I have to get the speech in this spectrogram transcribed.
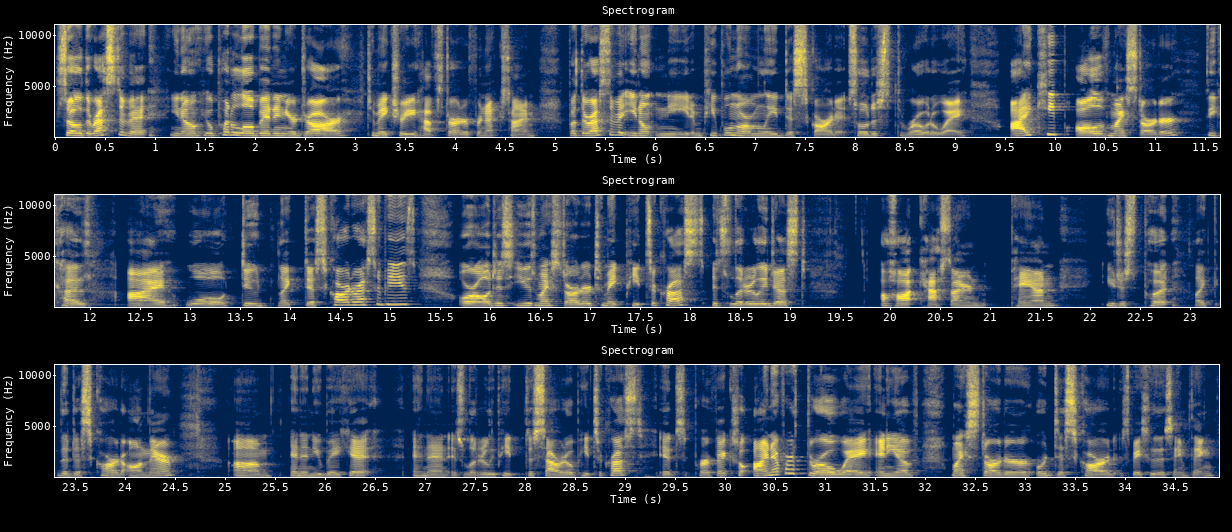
So the rest of it, you know, you'll put a little bit in your jar to make sure you have starter for next time, but the rest of it you don't need, and people normally discard it, so just throw it away. I keep all of my starter because I will do like discard recipes or I'll just use my starter to make pizza crust. It's literally just a hot cast iron pan. You just put like the discard on there um, and then you bake it and then it's literally pe- the sourdough pizza crust. It's perfect. So I never throw away any of my starter or discard. It's basically the same thing.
